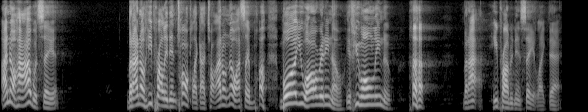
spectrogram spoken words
I know how I would say it. But I know he probably didn't talk like I talk. I don't know. I say, boy, you already know. If you only knew. but I, he probably didn't say it like that.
